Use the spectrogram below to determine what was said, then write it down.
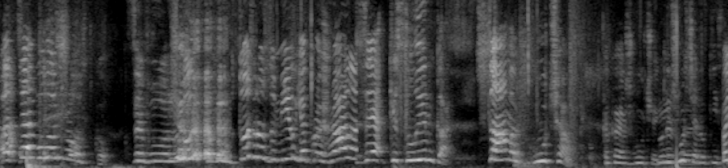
А це було жорстко. Це було жорстко. Хто зрозумів, я програла. Це кислинка. Сама жгуча. Какая жгучая. Ну не жгуча, ну кисла.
